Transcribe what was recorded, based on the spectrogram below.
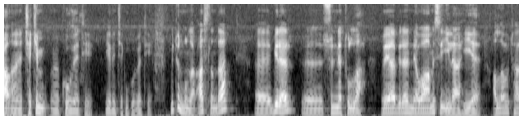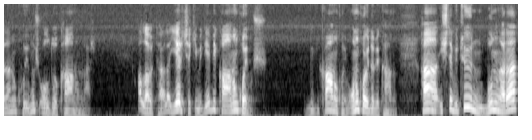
e, çekim e, kuvveti, yerin çekim kuvveti. Bütün bunlar aslında e, birer e, sünnetullah veya birer nevamisi ilahiye. Allahü Teala'nın koymuş olduğu kanunlar. Allahü Teala yer çekimi diye bir kanun koymuş. Bir kanun koymuş. Onun koyduğu bir kanun. Ha işte bütün bunlara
